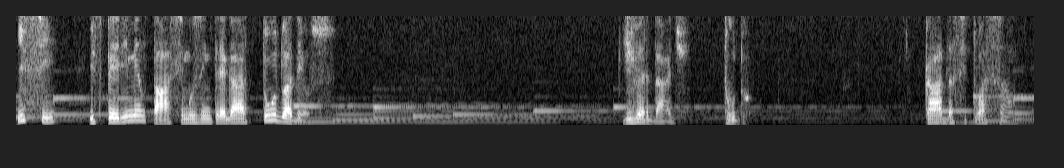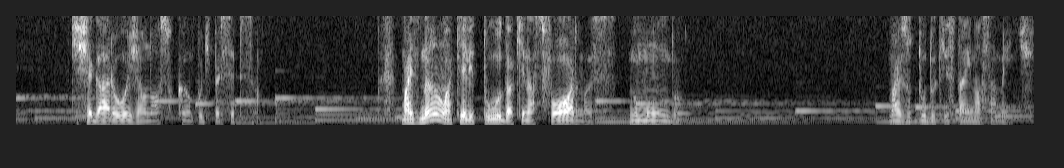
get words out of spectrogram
e se experimentássemos entregar tudo a Deus, de verdade, tudo, cada situação que chegar hoje ao nosso campo de percepção mas não aquele tudo aqui nas formas, no mundo, mas o tudo que está em nossa mente.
